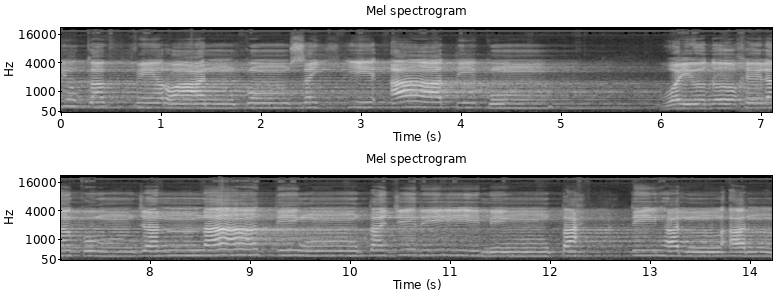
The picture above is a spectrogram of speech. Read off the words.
يكفر عنكم سيئاتكم. ويدخلكم جنات تجري من تحتها الأنهار.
